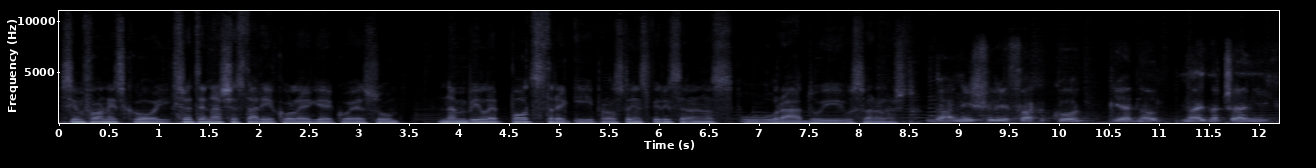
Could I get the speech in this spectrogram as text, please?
simfonijsko i sve te naše starije kolege koje su nam bile podstrek i prosto inspirisale nas u radu i u stvaralaštvu. Da, Nišil je svakako jedna od najznačajnijih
